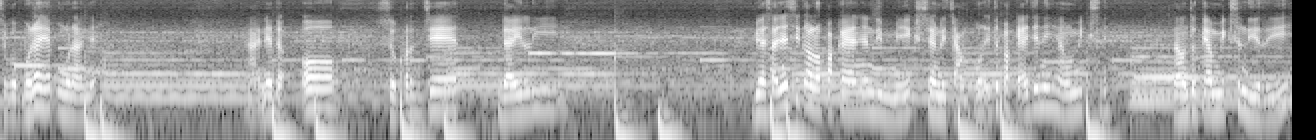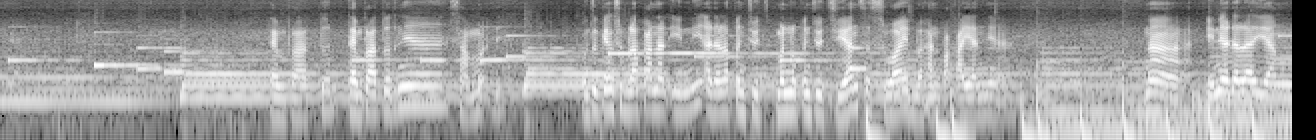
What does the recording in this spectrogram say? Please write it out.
Cukup mudah ya penggunaannya. Nah ini ada off superjet daily. Biasanya sih kalau pakaian yang di mix yang dicampur itu pakai aja nih yang mix nih. Nah untuk yang mix sendiri temperatur temperaturnya sama deh untuk yang sebelah kanan ini adalah pencuci, menu pencucian sesuai bahan pakaiannya Nah, ini adalah yang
